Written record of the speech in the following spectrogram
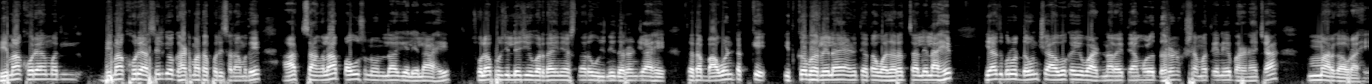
भीमा खोऱ्यामधील भीमा खोरे असेल किंवा घाटमाथा परिसरामध्ये आज चांगला पाऊस नोंदला गेलेला आहे. सोलापूर जिल्ह्याची वरदायिनी असणारं उजनी धरण जे आहे ते आता बावन्न टक्के इतकं भरलेलं आहे आणि ते आता वधारत चाललेलं आहे. याचबरोबर दौंडची आवकही वाढणार आहे. त्यामुळे धरण क्षमतेने भरण्याच्या मार्गावर आहे.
